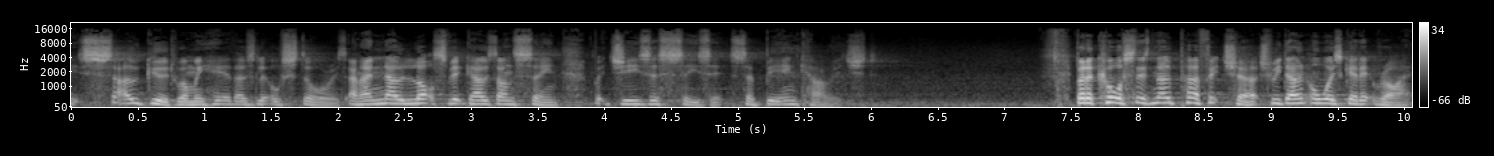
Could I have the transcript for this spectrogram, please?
It's so good when we hear those little stories. And I know lots of it goes unseen, but Jesus sees it, so be encouraged. But of course, there's no perfect church. We don't always get it right.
